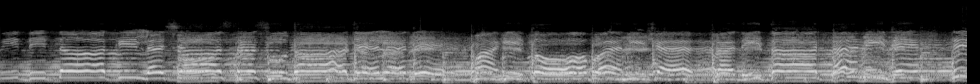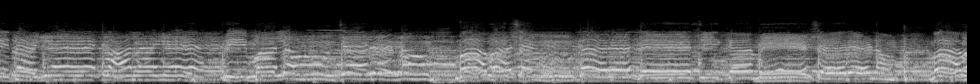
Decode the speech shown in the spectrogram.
विदिताखिल शास्त्र सुधा जलदे कदितार्थनिधे हृदये कलये विमलं चरणं भव शङ्कर देशिक मे शरणं भव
